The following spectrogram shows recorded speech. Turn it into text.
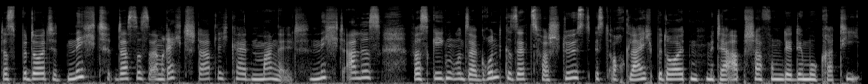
Das bedeutet nicht, dass es an Rechtsstaatlichkeit mangelt. Nicht alles, was gegen unser Grundgesetz verstößt, ist auch gleichbedeutend mit der Abschaffung der Demokratie.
